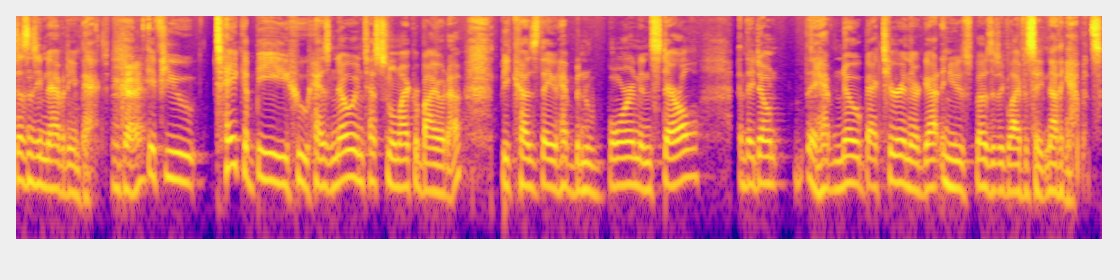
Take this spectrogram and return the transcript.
doesn't seem to have any impact. Okay. If you take a bee who has no intestinal microbiota because they have been born in sterile and they don't they have no bacteria in their gut and you expose it to glyphosate, nothing happens.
